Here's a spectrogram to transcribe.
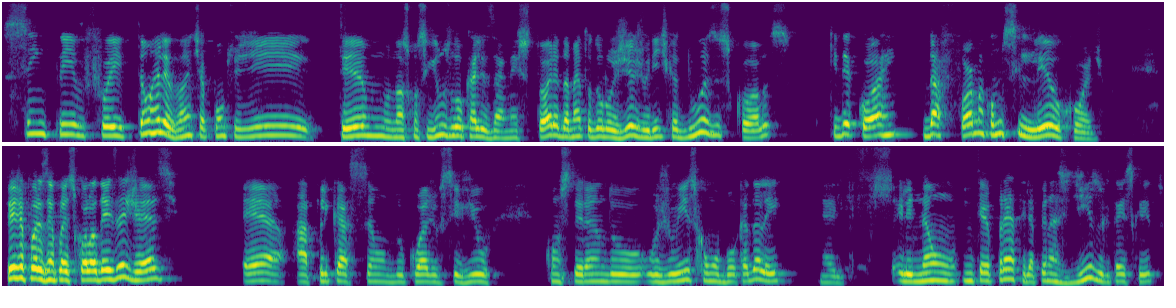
sempre foi tão relevante a ponto de termos, nós conseguimos localizar na história da metodologia jurídica duas escolas que decorrem da forma como se lê o código. Veja, por exemplo, a escola da exegese, é a aplicação do Código Civil considerando o juiz como boca da lei. Né? Ele, ele não interpreta, ele apenas diz o que está escrito.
